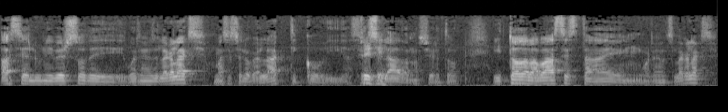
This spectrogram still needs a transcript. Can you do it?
hacia el universo de Guardianes de la Galaxia, más hacia lo galáctico y hacia Sí, ese sí. lado, ¿no es cierto? Y toda la base está en Guardianes de la Galaxia.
